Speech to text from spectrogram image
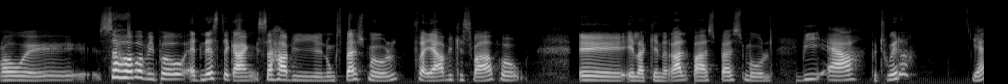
Og øh, så håber vi på, at næste gang, så har vi nogle spørgsmål fra jer, vi kan svare på. Øh, eller generelt bare spørgsmål. Vi er på Twitter. Ja.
